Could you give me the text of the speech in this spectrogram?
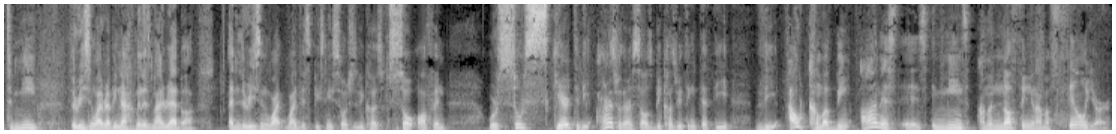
to me, the reason why Rabbi Nachman is my Rebbe, and the reason why, why this speaks to me so much is because so often we're so scared to be honest with ourselves because we think that the the outcome of being honest is it means I'm a nothing and I'm a failure.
